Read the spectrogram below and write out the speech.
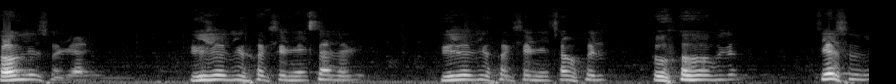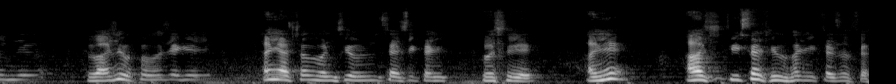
काँग्रेसमध्ये आले विरोधी पक्ष नेता झाले विरोधी पक्ष नेता उपभोगलं ते सोडून दिलं होते गेले आणि आता मंत्री म्हणून त्या ठिकाणी बसले. आणि आज तिचा शिवभाजी करत असतात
